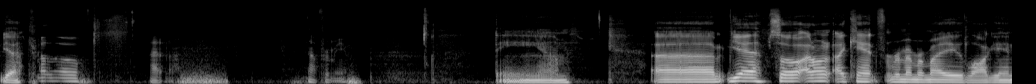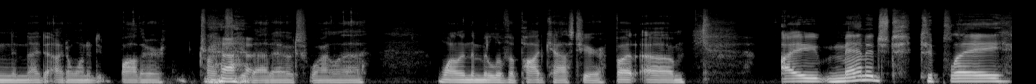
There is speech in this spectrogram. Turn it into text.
Yeah. Trello, I don't know, not for me. Damn. Um, yeah, so I don't, I can't remember my login, and I, I don't want to bother trying to figure that out while uh, while in the middle of a podcast here, but um, I managed to play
